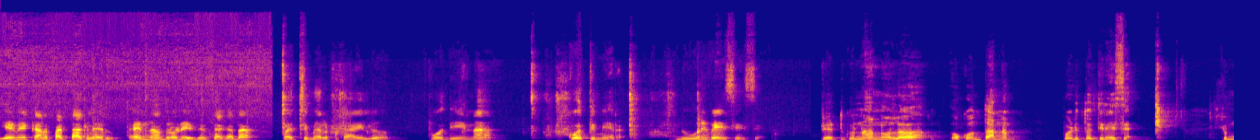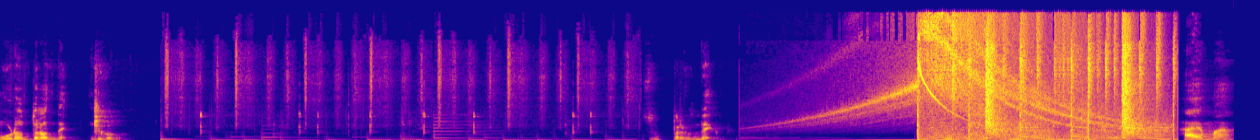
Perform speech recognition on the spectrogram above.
ఏమీ కనపట్టాకలేదు అవన్నీ అందులోనే వేసేసా కదా. పచ్చిమిరపకాయలు పుదీనా కొత్తిమీర నూరి వేసేసా. పెట్టుకున్న అన్నంలో ఒక వంతు అన్నం పొడితో తినేసా. ఇక మూడు వంతులు ఉంది. ఇదిగో. సూపర్ ఉంది. హాయ్ అమ్మా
